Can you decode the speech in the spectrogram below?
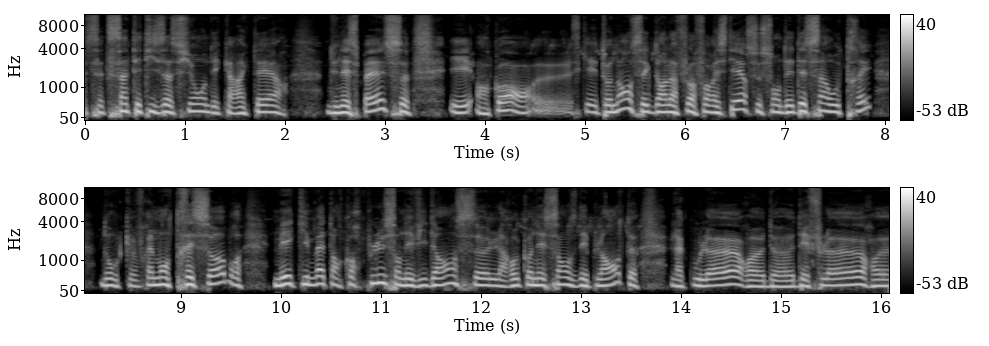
cette synthétisation des caractères d'une espèce. Et encore, ce qui est étonnant, c'est que dans la flore forestière, ce sont des dessins au trait, donc vraiment très sobres, mais qui mettent encore plus en évidence la reconnaissance des plantes, la couleur euh, des fleurs euh,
